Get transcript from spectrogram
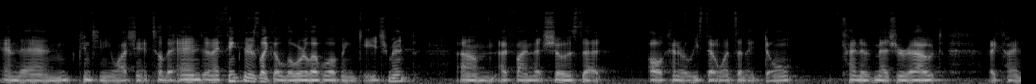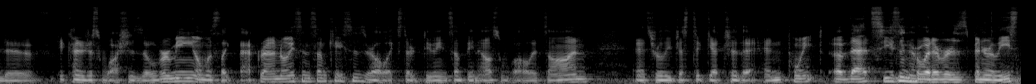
and then continue watching it till the end. And i think there's like a lower level of engagement. Um, i find that shows that all kind of released at once and i don't kind of measure out I kind of it kind of just washes over me, almost like background noise in some cases, or I'll like start doing something else while it's on, and it's really just to get to the end point of that season or whatever has been released.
